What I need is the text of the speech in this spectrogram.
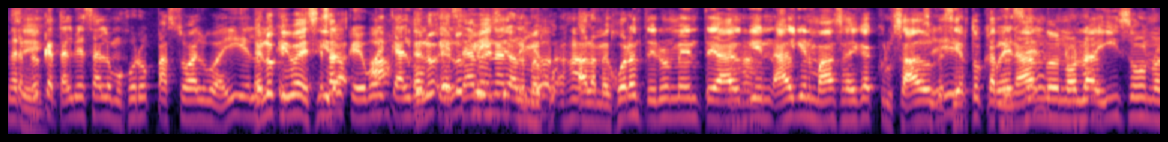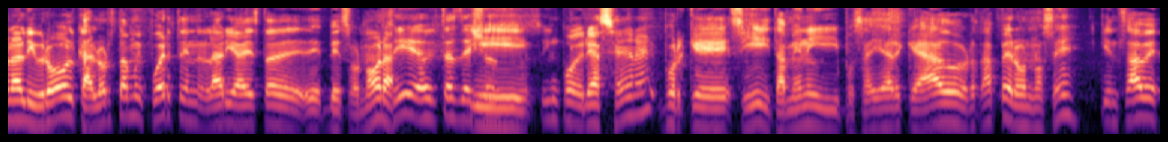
Me Sí. refiero que tal vez a lo mejor pasó algo ahí. Es lo que iba a decir. Es a lo que voy, Ah, que algo es lo- que es lo sea que iba a decir, a lo mejor, ajá. a lo mejor anteriormente alguien, alguien más haya cruzado el Sí, desierto puede caminando, ser, no la hizo, no la libró, el calor está muy fuerte en el área esta de, de- de Sonora. Sí, ahorita es de hecho Y- cinco- Podría ser, ¿eh? Porque sí, también y pues haya arqueado, ¿verdad? Pero no sé, quién sabe.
